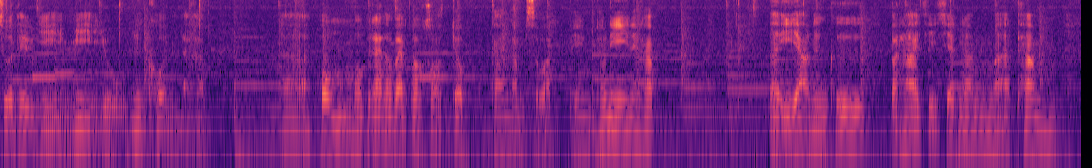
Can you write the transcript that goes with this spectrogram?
ส่วนเทคโนโลยีมีอยู่หนึ่งคนนะครับผมพงพิราทองแบบก็ขอจบการนำสวัสดเพียงเท่านี้นะครับและอีกอย่างหนึ่งคือปัญหาที่จะนำมาทำ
